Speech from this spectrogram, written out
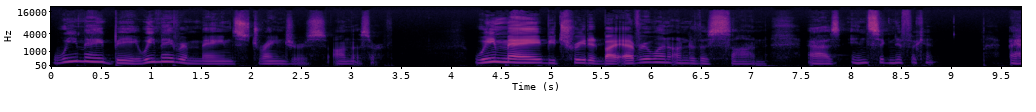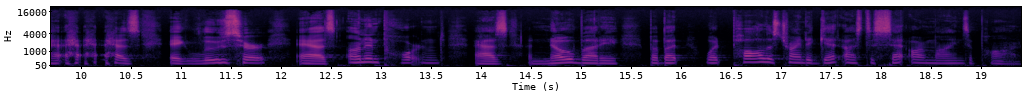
we may be, we may remain strangers on this earth we may be treated by everyone under the sun as insignificant, as a loser, as unimportant, as a nobody. But, but what Paul is trying to get us to set our minds upon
